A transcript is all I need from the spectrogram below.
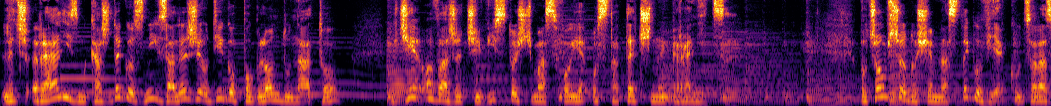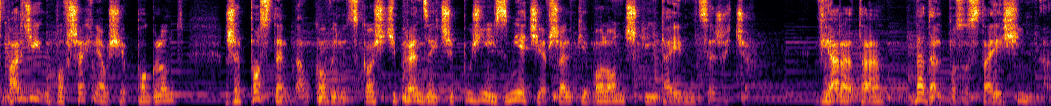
Lecz realizm każdego z nich zależy od jego poglądu na to, gdzie owa rzeczywistość ma swoje ostateczne granice. Począwszy od XVIII wieku, coraz bardziej upowszechniał się pogląd, że postęp naukowy ludzkości prędzej czy później zmiecie wszelkie bolączki i tajemnice życia. Wiara ta nadal pozostaje silna.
